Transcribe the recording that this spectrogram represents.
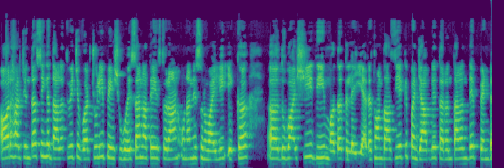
ਔਰ ਹਰਜਿੰਦਰ ਸਿੰਘ ਅਦਾਲਤ ਵਿੱਚ ਵਰਚੁਅਲੀ ਪੇਸ਼ ਹੋਏ ਸਨ ਅਤੇ ਇਸ ਦੌਰਾਨ ਉਹਨਾਂ ਨੇ ਸੁਣਵਾਈ ਲਈ ਇੱਕ ਦੁਬਾਸ਼ੀ ਦੀ ਮਦਦ ਲਈ ਹੈ। ਤੇ ਤੁਹਾਨੂੰ ਦੱਸ ਦਈਏ ਕਿ ਪੰਜਾਬ ਦੇ ਤਰਨਤਾਰਨ ਦੇ ਪਿੰਡ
